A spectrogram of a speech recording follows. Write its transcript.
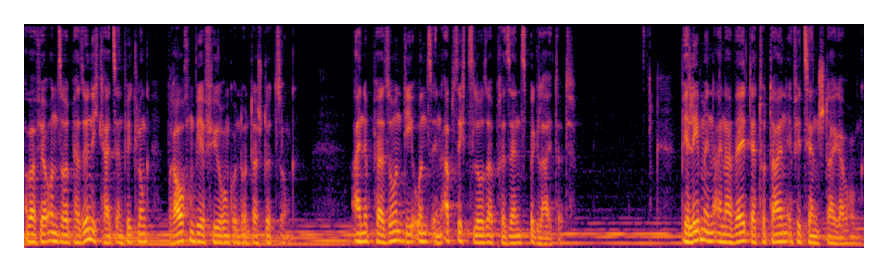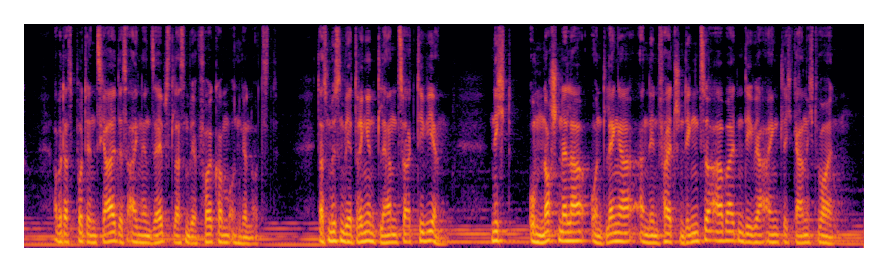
aber für unsere Persönlichkeitsentwicklung brauchen wir Führung und Unterstützung. Eine Person, die uns in absichtsloser Präsenz begleitet. Wir leben in einer Welt der totalen Effizienzsteigerung aber das Potenzial des eigenen Selbst lassen wir vollkommen ungenutzt. Das müssen wir dringend lernen zu aktivieren. Nicht um noch schneller und länger an den falschen Dingen zu arbeiten, die wir eigentlich gar nicht wollen.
